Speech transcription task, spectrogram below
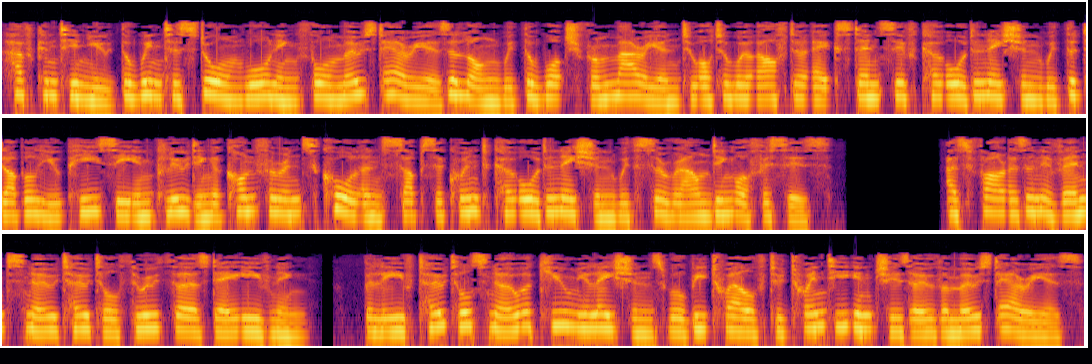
Have continued the winter storm warning for most areas along with the watch from Marion to Ottawa after extensive coordination with the WPC including a conference call and subsequent coordination with surrounding offices. As far as an event snow total through Thursday evening, believe total snow accumulations will be 12 to 20 inches over most areas,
